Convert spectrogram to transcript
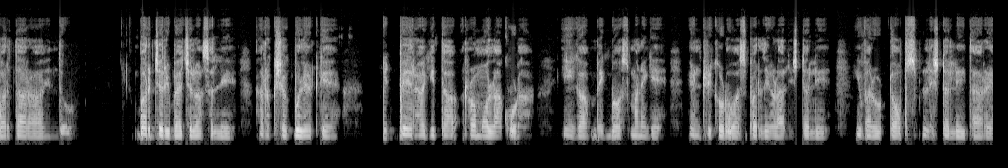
ಬರ್ತಾರಾ ಎಂದು. ಭರ್ಜರಿ ಬ್ಯಾಚುಲರ್ಸ್ ಅಲ್ಲಿ ರಕ್ಷಕ್ ಬುಲೆಟ್ಗೆ ಪೇರ್ ಆಗಿದ್ದ ರಮೋಲಾ ಕೂಡ ಈಗ ಬಿಗ್ ಬಾಸ್ ಮನೆಗೆ ಎಂಟ್ರಿ ಕೊಡುವ ಸ್ಪರ್ಧಿಗಳ ಲಿಸ್ಟಲ್ಲಿ ಇವರು ಟಾಪ್ಸ್ ಲಿಸ್ಟಲ್ಲಿ ಇದ್ದಾರೆ.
